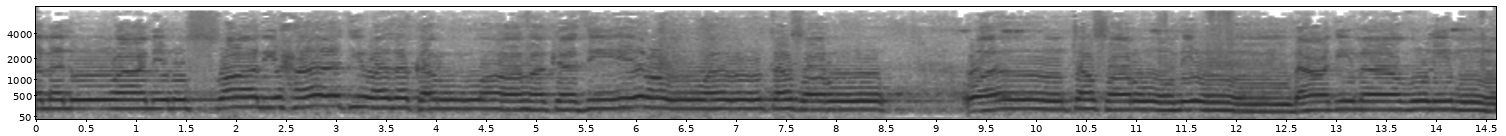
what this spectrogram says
آمنوا وعملوا الصالحات وذكروا الله كثيرا وانتصروا وانتصروا من بعد ما ظلموا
